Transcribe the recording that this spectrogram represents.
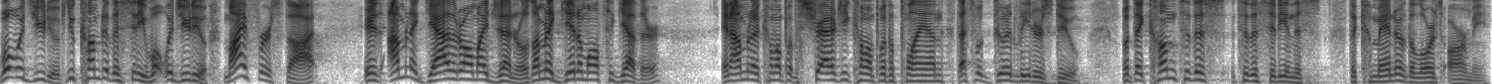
what would you do? If you come to the city, what would you do? My first thought is I'm going to gather all my generals, I'm going to get them all together, and I'm going to come up with a strategy, come up with a plan. That's what good leaders do. But they come to this to the city, and this the commander of the Lord's army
